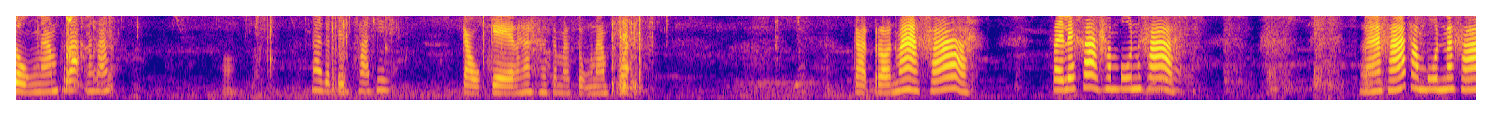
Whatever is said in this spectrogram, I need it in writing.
ส่งน้ำพระนะคะ น่าจะเป็นพระที่เก่าแก่นะคะ เราจะมาส่งน้ำพระกาศร้อนมากค่ะ ใส่เลยค่ะทำบุญค่ะ นะคะทำบุญนะคะ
